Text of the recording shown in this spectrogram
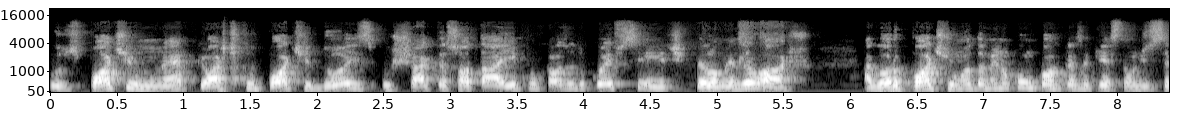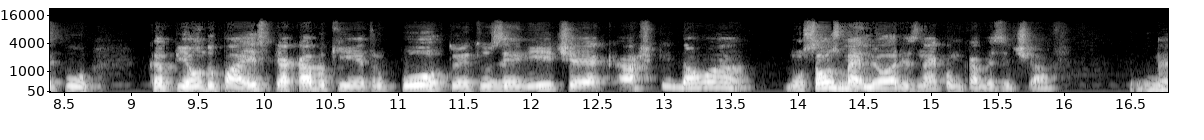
os pote 1, né? Porque eu acho que o pote 2, o Shakhtar só está aí por causa do coeficiente, pelo menos eu acho. Agora, o pote 1 eu também não concordo com essa questão de ser por campeão do país, porque acaba que entre o Porto, entre o Zenit, é, acho que dá uma, não são os melhores, né, como cabeça de chave. Né?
